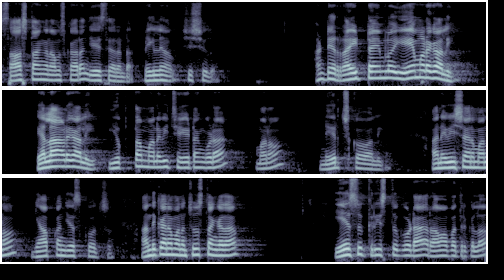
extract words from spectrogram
సాష్టాంగ నమస్కారం చేశారంట మిగిలిన శిష్యులు. అంటే రైట్ టైంలో ఏం అడగాలి? ఎలా అడగాలి? యుక్తం మనవి చేయటం కూడా మనం నేర్చుకోవాలి అనే విషయాన్ని మనం జ్ఞాపకం చేసుకోవచ్చు. అందుకనే మనం చూస్తాం కదా యేసుక్రీస్తు కూడా రామపత్రికలో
